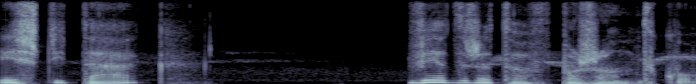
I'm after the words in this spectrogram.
Jeśli tak, wiedz, że to w porządku.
